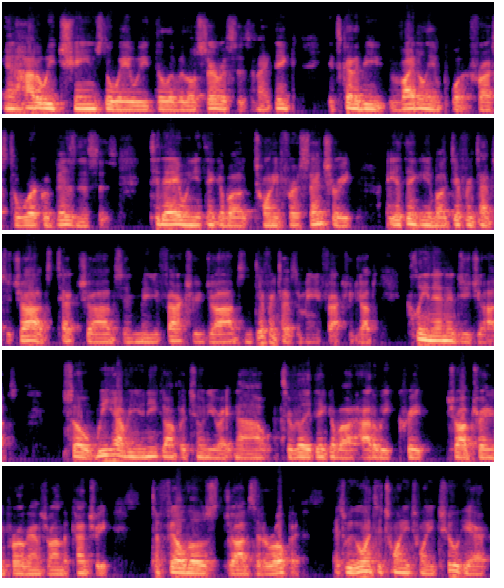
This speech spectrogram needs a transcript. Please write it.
and how do we change the way we deliver those services. And i think it's going to be vitally important for us to work with businesses. Today when you think about 21st century you're thinking about different types of jobs tech jobs and manufacturing jobs and different types of manufacturing jobs clean energy jobs. So we have a unique opportunity right now to really think about how do we create job training programs around the country to fill those jobs that are open as we go into 2022 here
